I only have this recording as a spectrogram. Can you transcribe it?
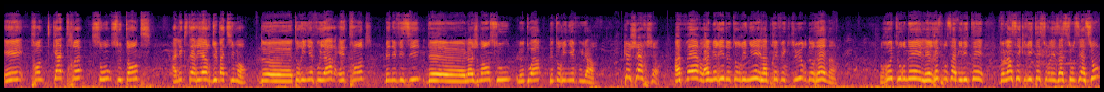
et 34 sont sous tente à l'extérieur du bâtiment de Torigné-Fouillard et 30 bénéficient de logements sous le toit de Torigné-Fouillard. Que cherche à faire la mairie de Torigné et la préfecture de Rennes? Retourner les responsabilités de l'insécurité sur les associations?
